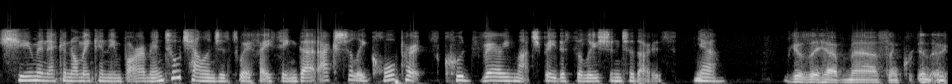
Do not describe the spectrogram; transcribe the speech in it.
human, economic, and environmental challenges we're facing that actually corporates could very much be the solution to those. Yeah. Because they have mass and, a,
